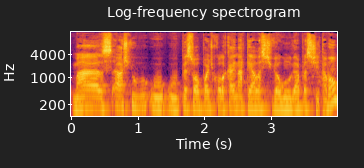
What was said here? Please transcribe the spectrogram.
mas acho que o, o, o pessoal pode colocar aí na tela se tiver algum lugar para assistir, tá bom?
